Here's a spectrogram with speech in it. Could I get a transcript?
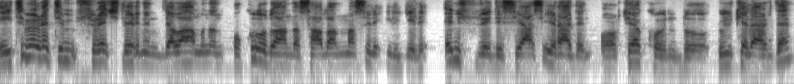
eğitim öğretim süreçlerinin devamının okul odağında sağlanmasıyla ilgili en üst düzeyde siyasi iradenin ortaya konduğu ülkelerde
